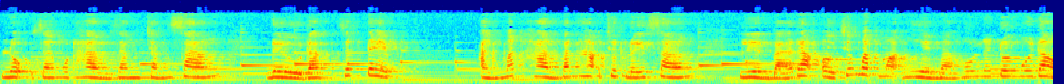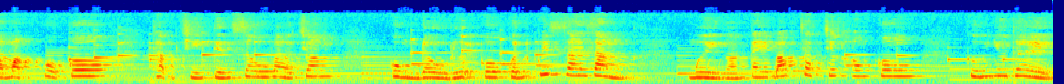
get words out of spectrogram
Lộ ra một hàm răng trắng sáng, Đều đặn rất đẹp. Ánh mắt Hàn Văn Hạo chợt lấy sáng, Liền bá đạo ở trước mặt mọi người Mà hôn lên đôi môi đỏ mọng của cô. Thậm chí tiến sâu vào trong. Cùng đầu lưỡi cô quấn quýt dai rằng, Mười ngón tay bóp chặt chiếc hông cô, Cứ như thể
